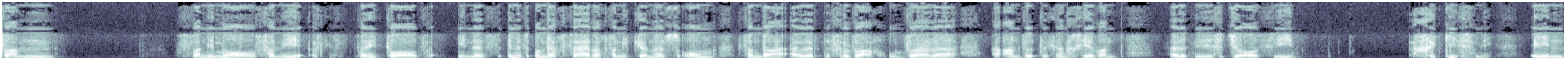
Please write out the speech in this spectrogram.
van van die ma van die van die pa en dit en dit onregverdig van die kinders om van daai ouer te verwag om vir hulle 'n antwoord te kan gee want hulle het nie die situasie gekies nie en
